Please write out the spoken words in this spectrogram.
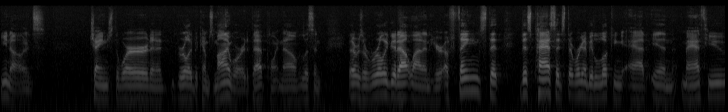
You know, it's change the word and it really becomes my word at that point. Now, listen, there was a really good outline in here of things that this passage that we're going to be looking at in Matthew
